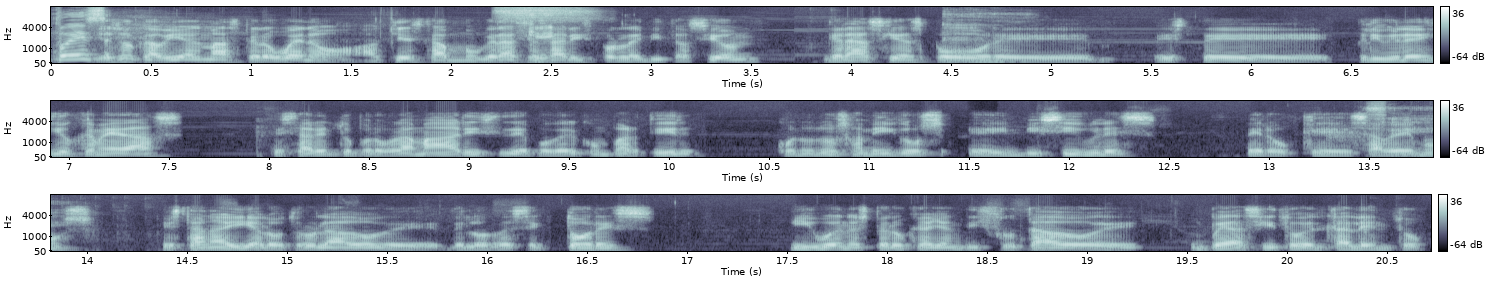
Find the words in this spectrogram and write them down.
Pues Y eso cabían más, pero bueno, aquí estamos. Gracias, Aris, por la invitación. Gracias por eh, este privilegio que me das de estar en tu programa, Aris, y de poder compartir con unos amigos eh, invisibles, pero que sabemos que están ahí al otro lado de, de los receptores. Y bueno, espero que hayan disfrutado de un pedacito del talento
